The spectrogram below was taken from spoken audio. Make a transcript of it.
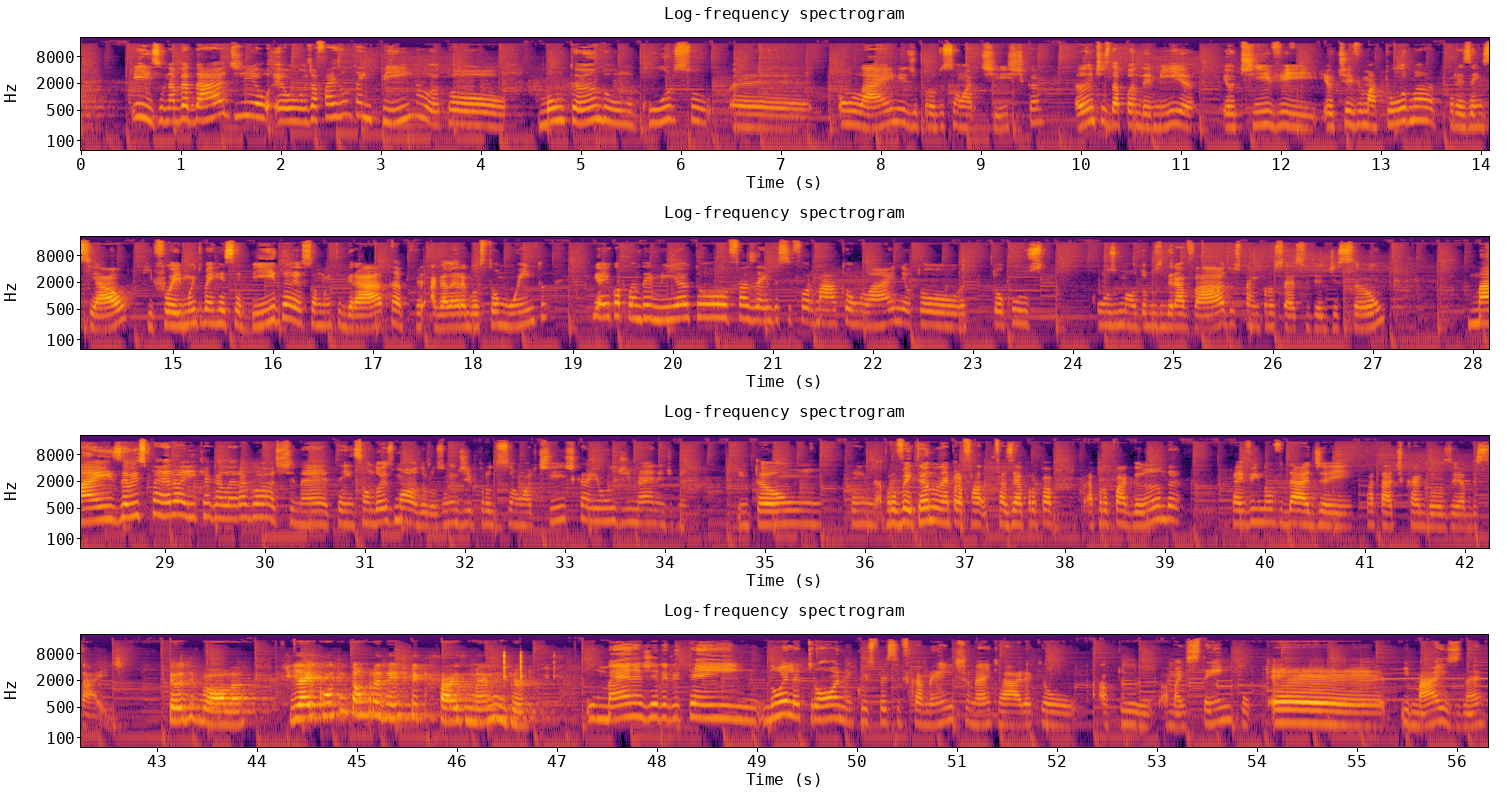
Isso, na verdade, eu, eu já faz um tempinho, eu tô montando um curso é, online de produção artística. Antes da pandemia, eu tive, eu tive uma turma presencial que foi muito bem recebida, eu sou muito grata, a galera gostou muito. E aí, com a pandemia, eu tô fazendo esse formato online, eu tô, eu tô com os com os módulos gravados, está em processo de edição. Mas eu espero aí que a galera goste, né? Tem, são dois módulos, um de produção artística e um de management. Então, tem, aproveitando né, para fa fazer a, propa a, propaganda, vai vir novidade aí com a Tati Cardoso e a Beside. Show de bola! E aí, conta então pra gente o que, que faz o manager. O manager, ele tem, no eletrônico especificamente, né, que é a área que eu atuo há mais tempo, é... e mais, né,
